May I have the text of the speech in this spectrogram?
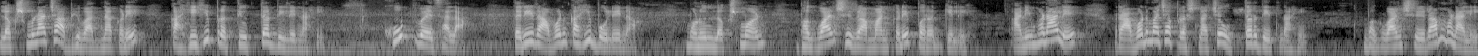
लक्ष्मणाच्या अभिवादनाकडे काहीही प्रत्युत्तर दिले नाही. खूप वेळ झाला तरी रावण काही बोलेना. म्हणून लक्ष्मण भगवान श्रीरामांकडे परत गेले आणि म्हणाले रावण माझ्या प्रश्नाचे उत्तर देत नाही. भगवान श्रीराम म्हणाले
